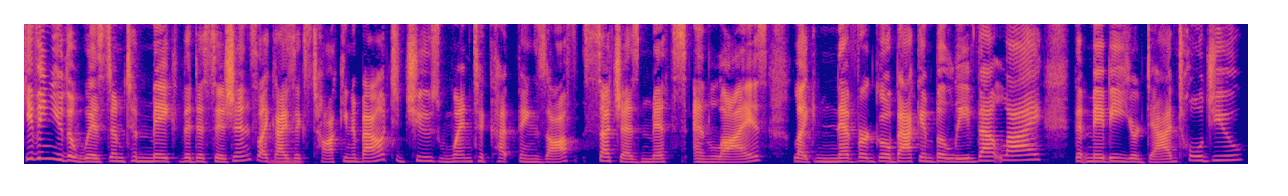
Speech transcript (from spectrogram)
giving you the wisdom to make the decisions, like mm-hmm. Isaac's talking about, to choose when to cut things off, such as myths and lies, like never go back and believe that lie that maybe your dad told you,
